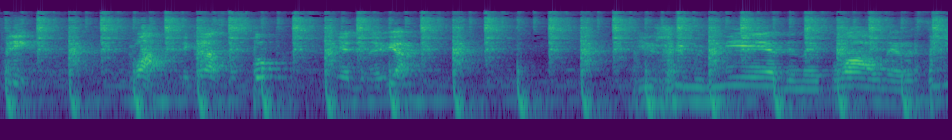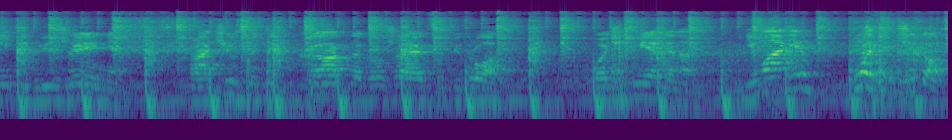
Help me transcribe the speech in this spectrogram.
Три. Два. Прекрасно. Стоп. Медленно вверх. Режимы медленные, плавные. Растяните движение. Прочувствуйте, как нагружается бедро. Очень медленно. Внимание. 8 счетов.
